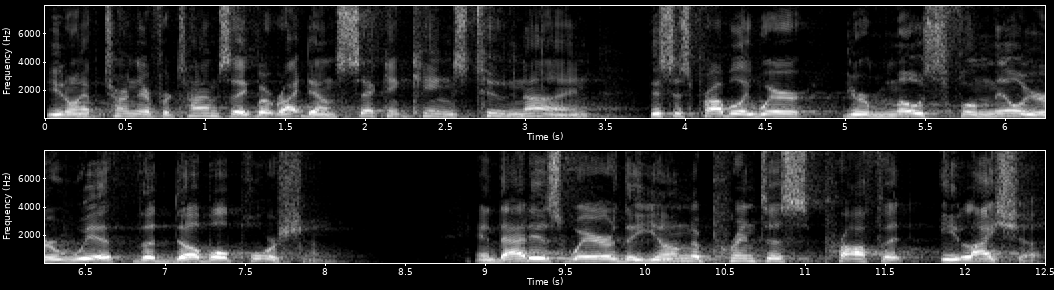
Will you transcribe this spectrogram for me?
You don't have to turn there for time's sake, but write down 2 Kings 2 9. This is probably where you're most familiar with the double portion. And that is where the young apprentice prophet Elisha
